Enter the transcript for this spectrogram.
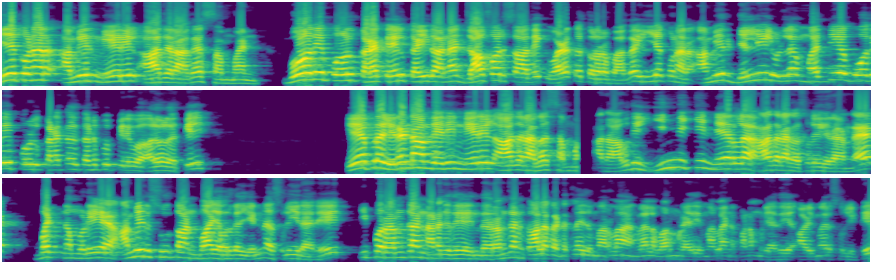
இயக்குனர் அமீர் நேரில் ஆஜராக சம்மன். போதைப் பொருள் கடத்தலில் கைதான ஜாஃபர் சாதிக் வழக்கு தொடர்பாக இயக்குனர் அமீர் டெல்லியில் உள்ள மத்திய போதைப் பொருள் கடத்தல் தடுப்பு பிரிவு அலுவலகத்தில் ஏப்ரல் இரண்டாம் தேதி நேரில் ஆஜராக சம்மன். அதாவது இன்னைக்கு நேர்ல ஆஜராக சொல்லுகிறாங்க. பட் நம்முடைய அமீர் சுல்தான் பாய் அவர்கள் என்ன சொல்லுகிறாரு? இப்போ ரம்ஜான் நடக்குது இந்த ரம்ஜான் காலகட்டத்துல இது மாதிரிலாம் எங்களால வர முடியாது இது மாதிரிலாம் என்ன பண்ண முடியாது அப்படி மாதிரி சொல்லிட்டு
